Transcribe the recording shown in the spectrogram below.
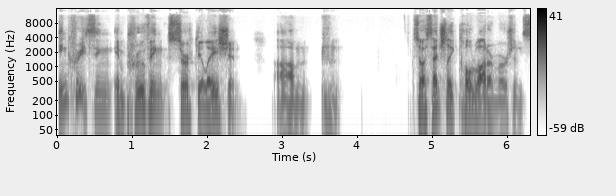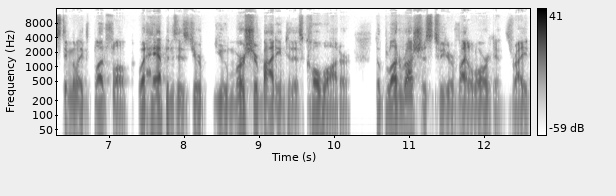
Increasing improving circulation. Um, so essentially cold water immersion stimulates blood flow. What happens is you you immerse your body into this cold water. The blood rushes to your vital organs right?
